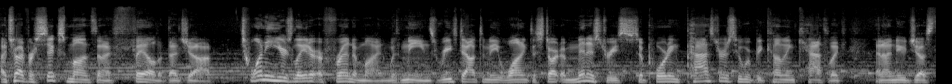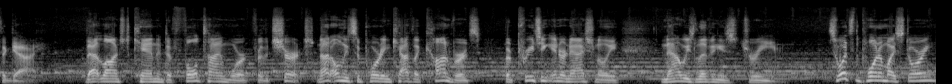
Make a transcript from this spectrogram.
I tried for six months and I failed at that job. 20 years later, a friend of mine with means reached out to me wanting to start a ministry supporting pastors who were becoming Catholic, and I knew just the guy. That launched Ken into full time work for the church, not only supporting Catholic converts, but preaching internationally. Now he's living his dream. So, what's the point of my story?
